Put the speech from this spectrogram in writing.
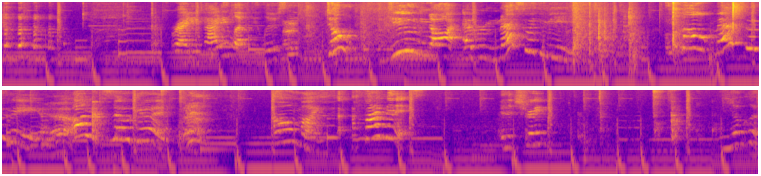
Righty tighty, lefty loosey. Don't, do not ever mess with me. Don't mess with me. Yeah. I'm so good. Oh my, uh, five minutes. Is it straight? No clue.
